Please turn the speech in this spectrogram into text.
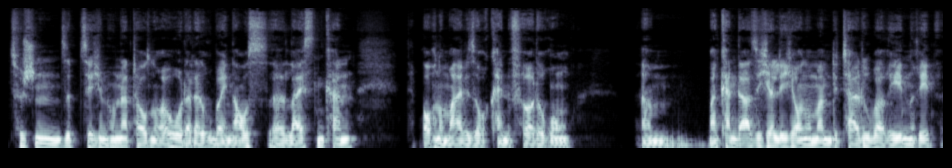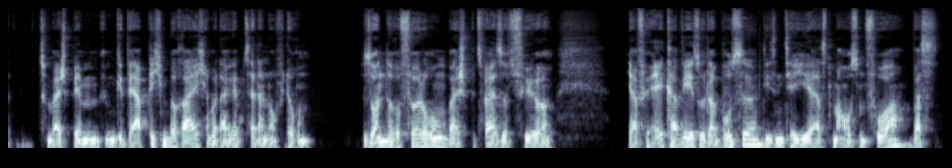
zwischen 70 und 100.000 Euro oder darüber hinaus äh, leisten kann, braucht normalerweise auch keine Förderung. Ähm, man kann da sicherlich auch nochmal im Detail drüber reden, red, zum Beispiel im, im, gewerblichen Bereich, aber da gibt es ja dann auch wiederum besondere Förderungen, beispielsweise für, ja, für LKWs oder Busse, die sind ja hier erstmal außen vor. Was,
